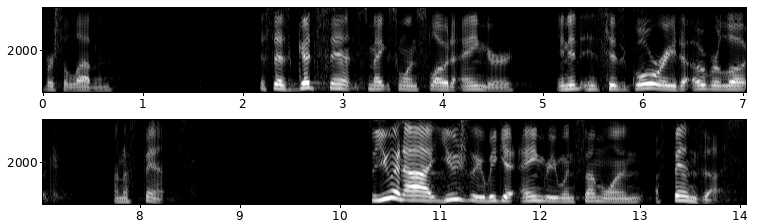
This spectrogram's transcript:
verse 11, it says, Good sense makes one slow to anger, and it is his glory to overlook an offense. So you and I, usually we get angry when someone offends us.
